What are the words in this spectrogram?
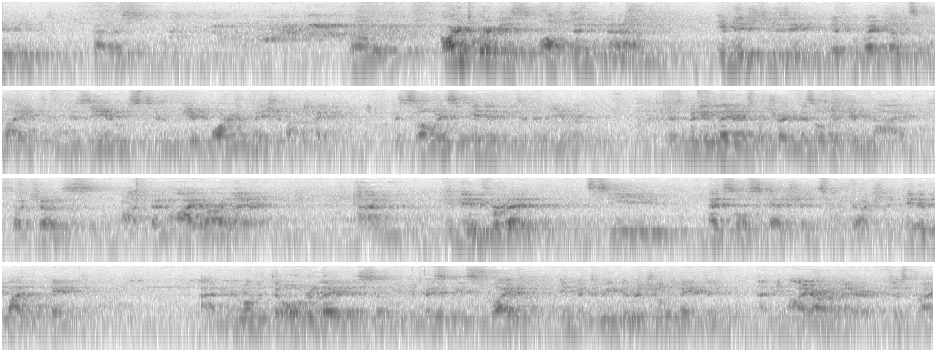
you can start this. So artwork is often um, imaged using different wavelengths of light in museums to give more information about the painting. This is always hidden to the viewer. There's many layers which are invisible to the human eye, such as an IR layer. And in infrared, you can see pencil sketches which are actually hidden by the paint. And we wanted to overlay this so we can basically swipe in between the original painting and the IR layer just by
